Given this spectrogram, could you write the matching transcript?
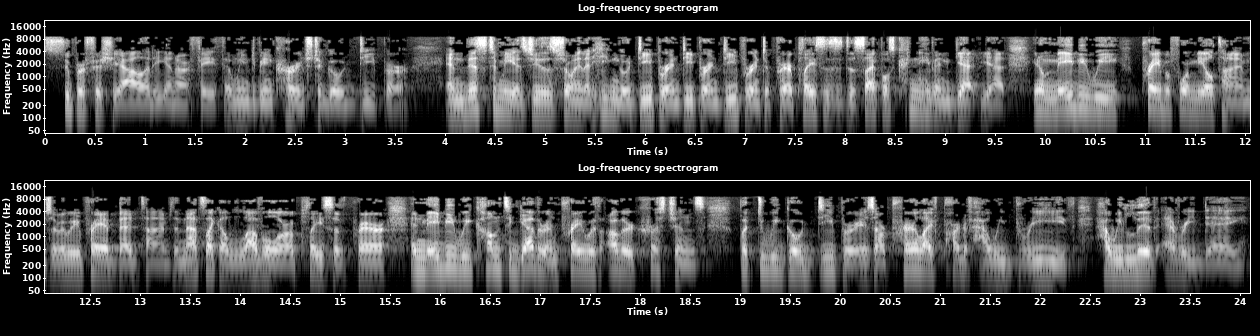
superficiality in our faith, and we need to be encouraged to go deeper. And this to me is Jesus showing that he can go deeper and deeper and deeper into prayer, places his disciples couldn't even get yet. You know, maybe we pray before meal times, or maybe we pray at bedtimes, and that's like a level or a place of prayer. And maybe we come together and pray with other Christians, but do we go deeper? Is our prayer life part of how we breathe, how we live every day?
